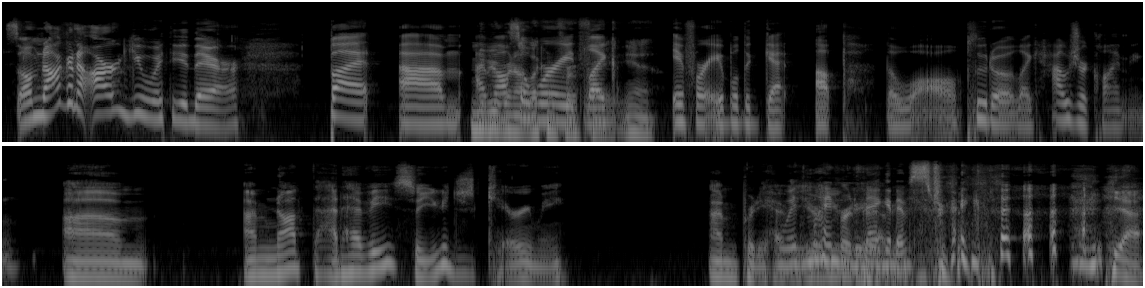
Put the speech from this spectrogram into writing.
so I'm not gonna argue with you there. But um, Maybe I'm we're not also looking for a worried, fight, like, yeah. if we're able to get up the wall, Pluto, like, how's your climbing? Um, I'm not that heavy, so you could just carry me. I'm pretty heavy. with you're my pretty negative strength. yeah.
